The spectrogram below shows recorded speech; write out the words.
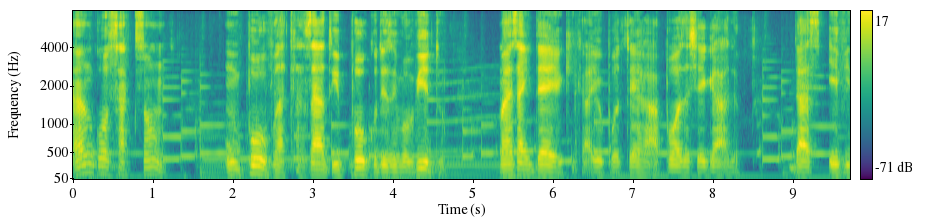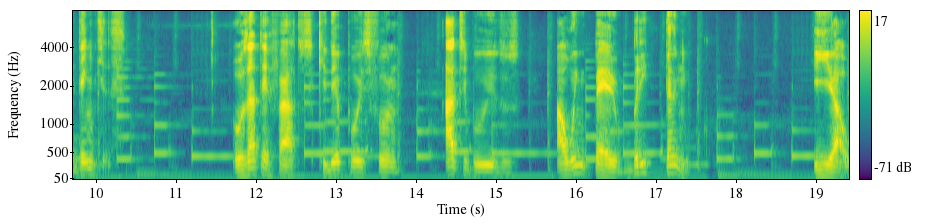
anglo-saxões, um povo atrasado e pouco desenvolvido, mas a ideia que caiu por terra após a chegada das evidências. Os artefatos que depois foram atribuídos ao Império Britânico e ao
